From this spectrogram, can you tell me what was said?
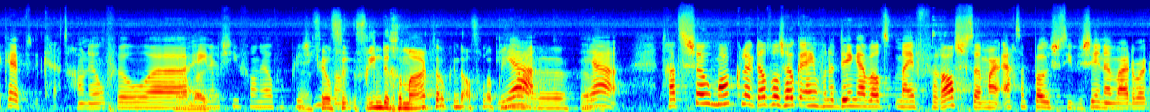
ik, heb, ik krijg er gewoon heel veel eh, energie van, heel veel plezier Veel van. vrienden gemaakt ook in de afgelopen Ja, jaren. ja. het gaat zo makkelijk. Dat was ook een van de dingen wat mij verraste, maar echt een positieve zin. En waardoor ik,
